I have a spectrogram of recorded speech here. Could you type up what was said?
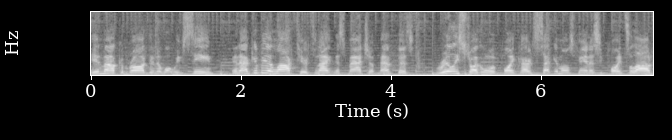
in Malcolm Brogdon than what we've seen. And that could be unlocked here tonight in this matchup. Memphis really struggling with point guards, second most fantasy points allowed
